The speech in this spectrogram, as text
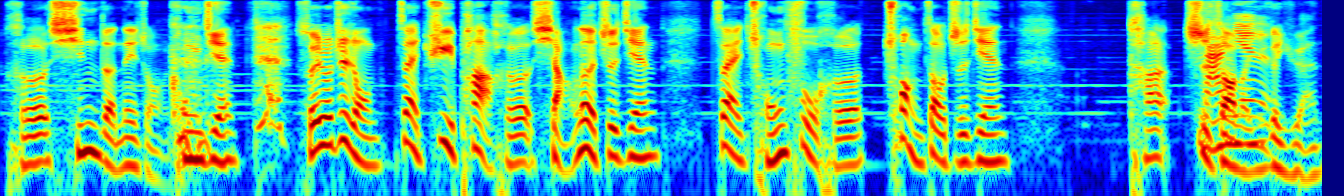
和新的那种空间。所以说，这种在惧怕和享乐之间，在重复和创造之间，它制造了一个圆，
